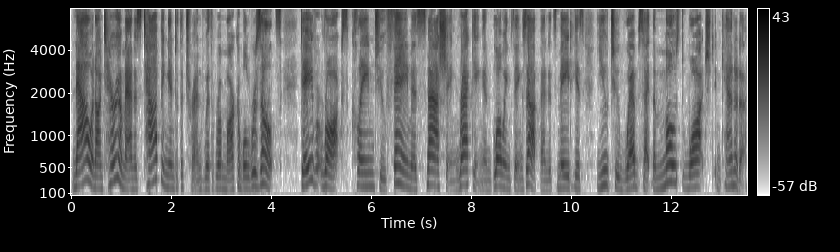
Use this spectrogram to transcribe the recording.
Now, an Ontario man is tapping into the trend with remarkable results. Dave Rock's claim to fame is smashing, wrecking, and blowing things up, and it's made his YouTube website the most watched in Canada.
